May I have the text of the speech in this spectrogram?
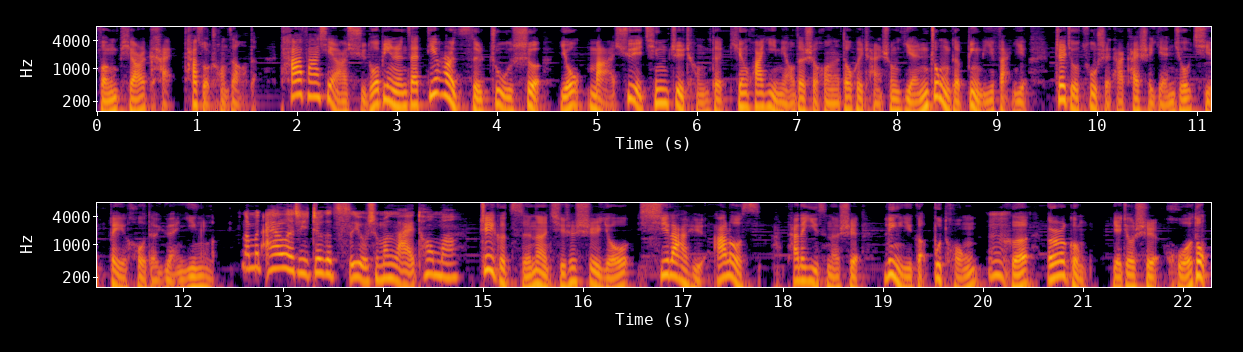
冯·皮尔凯他所创造的。他发现啊，许多病人在第二次注射由马血清制成的天花疫苗的时候呢，都会产生严重的病理反应，这就促使他开始研究其背后的原因了。那么 allergy 这个词有什么来头吗？这个词呢，其实是由希腊语 allos 它的意思呢是另一个不同，和 ergon 也就是活动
